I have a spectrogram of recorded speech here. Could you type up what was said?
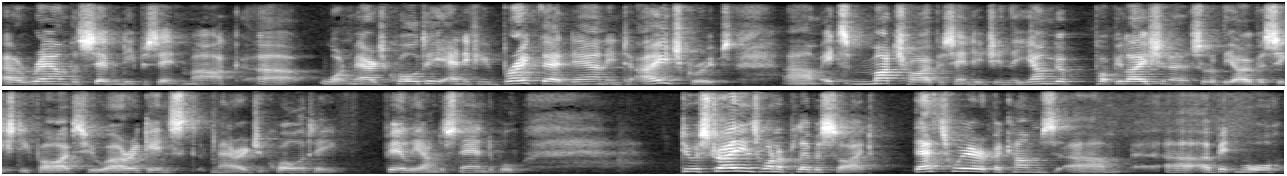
around the 70% mark uh, want marriage equality. And if you break that down into age groups, um, it's much higher percentage in the younger population and sort of the over 65s who are against marriage equality. Fairly understandable. Do Australians want a plebiscite? That's where it becomes um, uh, a bit more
